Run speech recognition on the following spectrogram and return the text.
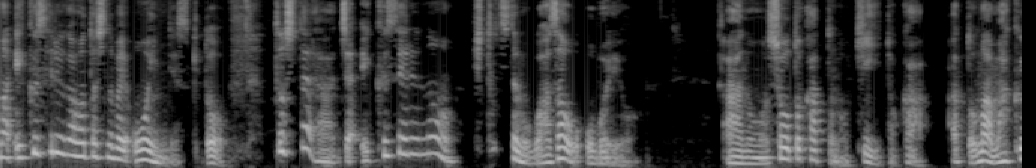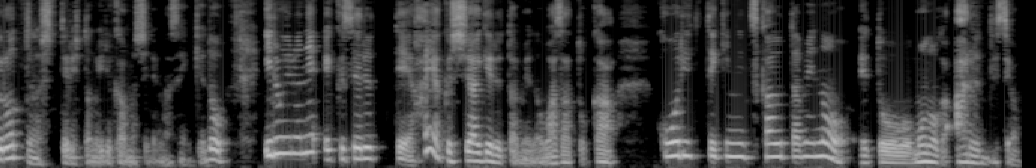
まあ、エクセルが私の場合多いんですけど、そしたら、じゃあ、エクセルの一つでも技を覚えよう。あの、ショートカットのキーとか、あと、まあ、マクロっていうのを知ってる人もいるかもしれませんけど、いろいろね、エクセルって早く仕上げるための技とか、効率的に使うための、えっと、ものがあるんですよ。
